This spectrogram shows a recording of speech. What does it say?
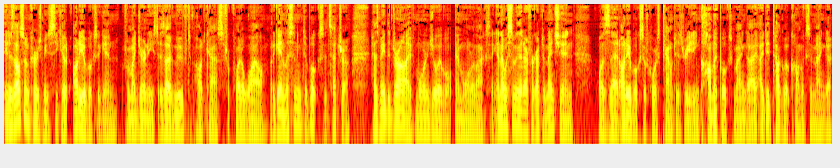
It has also encouraged me to seek out audiobooks again for my journeys as I've moved to podcasts for quite a while. But again, listening to books, etc., has made the drive more enjoyable and more relaxing. And that was something that I forgot to mention was that audiobooks, of course, count as reading. Comic books, manga. I, I did talk about comics and manga.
